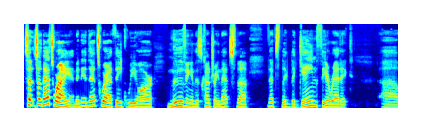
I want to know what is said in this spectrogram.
So so that's where I am, and, and that's where I think we are moving in this country, and that's the that's the the game theoretic uh,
